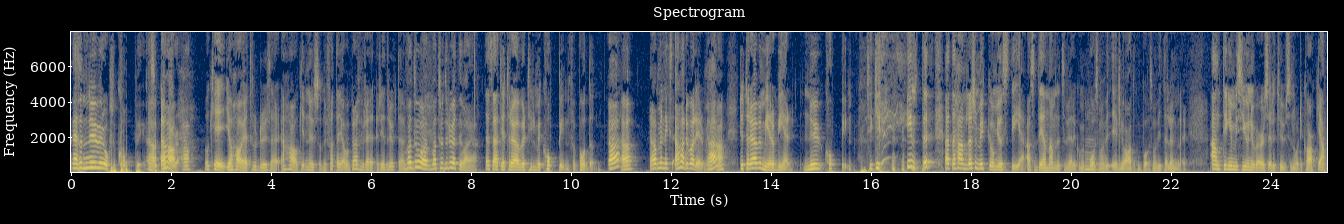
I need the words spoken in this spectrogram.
Nej, Alltså nu är det också copy. Alltså, Ja. Okej, jaha, jag trodde du så här. Jaha, okej, nu så. Nu fattar jag. Vad bra att vi re- reder ut det här. Vadå? Vad trodde du att det var? Alltså att jag tar över till och med copyn för podden. Ja. Ja, ja men ex- aha, det var det du menade. Ja. Ja. Du tar över mer och mer. Nu copyn. Tycker inte att det handlar så mycket om just det. Alltså det namnet som vi hade kommit Mm. på, som var, eller jag hade kommit på, som var Vita Lögner. Antingen Miss Universe eller Tusen år till Kakan.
